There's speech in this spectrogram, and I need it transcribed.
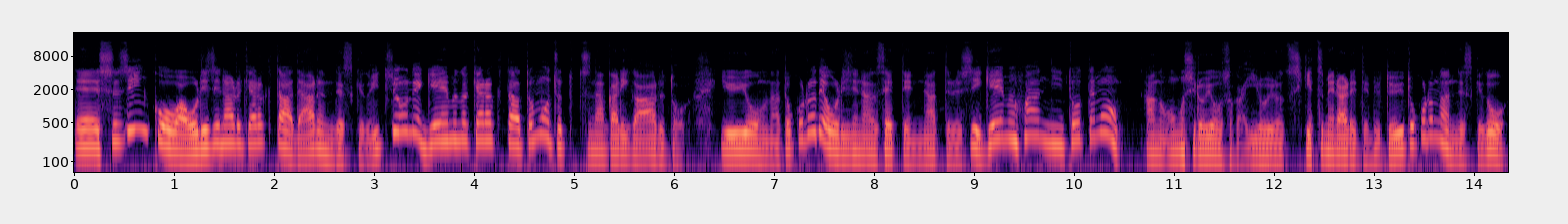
で主人公はオリジナルキャラクターであるんですけど一応ねゲームのキャラクターともちょっとつながりがあるというようなところでオリジナル設定になってるしゲームファンにとってもあの面白い要素がいろいろ敷き詰められてるというところなんですけど、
